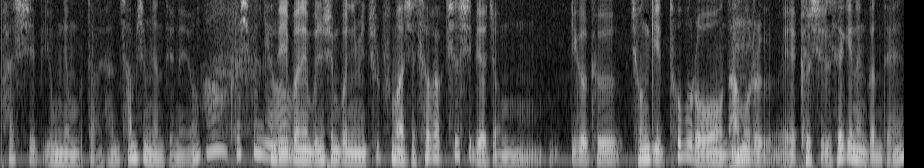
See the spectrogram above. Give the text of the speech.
86년부터 한 30년 되네요. 아, 그러시군요. 근데 이번에 문 신부님이 출품하신 서각 70여 점 이거 그 전기 톱으로 나무를 네. 에 글씨를 새기는 건데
